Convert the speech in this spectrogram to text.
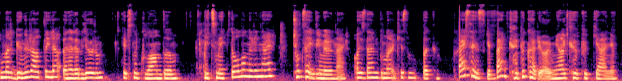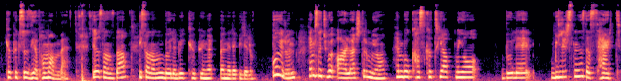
bunları gönül rahatlığıyla önerebiliyorum. Hepsini kullandığım, bitmekte olan ürünler. Çok sevdiğim ürünler. O yüzden bunlara kesin bakın. Derseniz ki ben köpük arıyorum ya köpük yani. Köpüksüz yapamam ben. Diyorsanız da İsana'nın böyle bir köpüğünü önerebilirim. Bu ürün hem saçı böyle ağırlaştırmıyor hem böyle kas katı yapmıyor. Böyle bilirsiniz de sert.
